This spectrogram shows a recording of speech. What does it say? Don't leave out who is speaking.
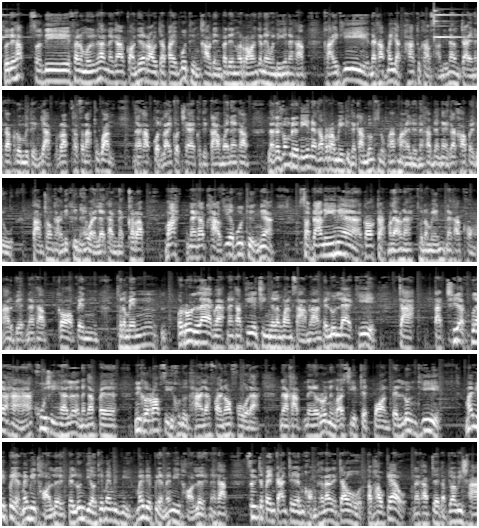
Speaker 1: สวัสดีครับ สวัสดีแฟนมวยทุกท่านนะครับ ก่อนที่เราจะไปพูดถึงข่าวเด่นประเด็นร้อนกันในวันนี้นะครับ ใครที่นะครับไม่อยากพลาดทุกข่าวสารที่น่าสนใจนะครับ รวมไปถึงอยากรับทัศนะทุกวันนะครับ กดไลค์ กดแชร์ กดติดตามไว้นะครับ แล้วก็ช่วงเดือนนี้นะครับ เรามีกิจกรรมร่วมสนุกมากมายเลยนะครับ ยังไงก็เข้าไปดูตามช่องทางที่ขึ้นให้ไว้แล้วกันนะครับ มานะครับ ข่าวที่จะพูดถึงเนี่ย สัปดาห์นี้เนี่ยก็กลับมาแล้วนะทัวร์นาเมนต์นะครับของ r b s นะครับ ก็เป็นทัวร์นาเมนต์รุ่นแรกแล้วนะครับที่จะชิงเงินรางวัล3ล้านเป็นรุ่นแรกที่จะตัดเชือกเพื่อหาคู่ชิงชนะเลิศนะครับไปนี่คือรอบ 4 คนสุดท้ายแล้ว Final Four แล้วนะครับในรุ่น 147 ปอนด์เป็นรุ่นที่ ไม่มีเปลี่ยนไม่มีถอนเลย เป็นรุ่นเดียวที่ไม่มีไม่มีเปลี่ยนไม่มีถอนเลยนะครับซึ่งจะเป็นการเจอกันของทางด้านในเจ้าตะเภาแก้วนะครับเจอกับยอดวิชา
